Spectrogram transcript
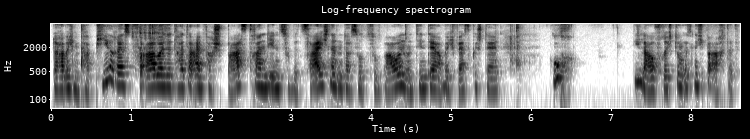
Da habe ich einen Papierrest verarbeitet, hatte einfach Spaß dran, den zu bezeichnen und das so zu bauen. Und hinterher habe ich festgestellt, huch, die Laufrichtung ist nicht beachtet.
